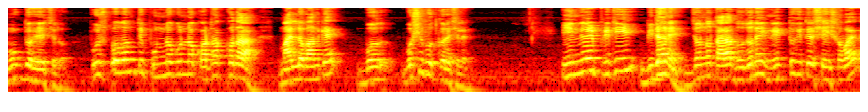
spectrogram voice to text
মুগ্ধ হয়েছিল। পুষ্পবন্তী পূর্ণ পূর্ণ কটাক্ষ দ্বারা মাল্যবানকে বশীভূত করেছিলেন। ইন্দ্রের প্রীতি বিধানের জন্য তারা দুজনেই নৃত্যগীতের সেই সভায়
